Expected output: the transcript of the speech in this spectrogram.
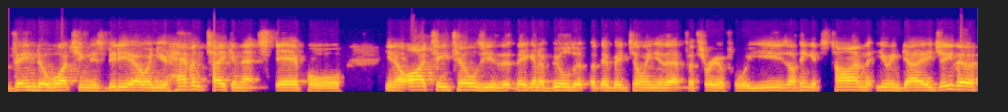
vendor watching this video and you haven't taken that step or you know IT tells you that they're going to build it but they've been telling you that for 3 or 4 years. I think it's time that you engage either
